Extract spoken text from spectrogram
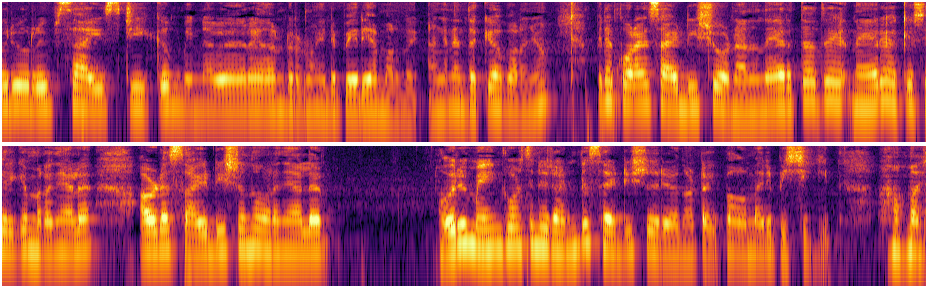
ഒരു റിബ്സ് ഐസ് ടീക്കും പിന്നെ വേറെ ഏതാണ്ട് ഒരെണ്ണം അതിന്റെ പേര് ഞാൻ പറഞ്ഞു അങ്ങനെ എന്തൊക്കെയോ പറഞ്ഞു. പിന്നെ കുറേ സൈഡ് ഡിഷും ഉണ്ടായിരുന്നു. നേരത്തെ നേരെയൊക്കെ ശരിക്കും പറഞ്ഞാൽ അവിടെ സൈഡ് ഡിഷ് എന്ന് പറഞ്ഞാൽ ഒരു മെയിൻ കോഴ്സിന് രണ്ട് സൈഡ് ഡിഷ് തരുമായിരുന്നു കേട്ടോ ഇപ്പോൾ അവന്മാർ പിശിക്കും. അവന്മാർ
